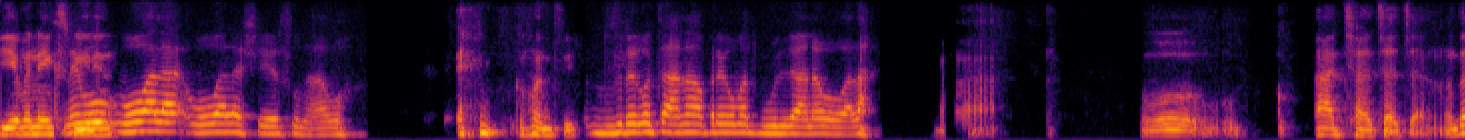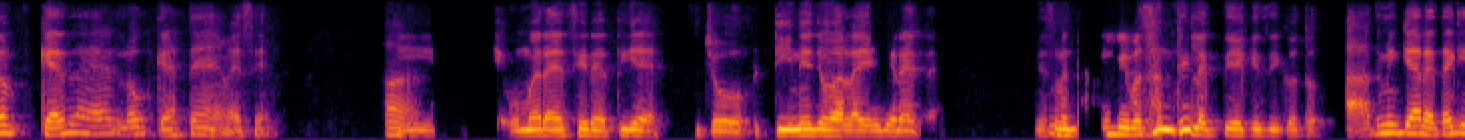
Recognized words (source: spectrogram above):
ये मैंने नहीं वो एक्सपीरियंस वो वाला वो वाला शेर सुना वो। कौन सी? दूसरे को चाहना अपने को मत भूल जाना वो वाला। हाँ, वो अच्छा अच्छा अच्छा। मतलब कैसा है? लोग कहते हैं वैसे हाँ। कि उम्र ऐसी रहती है जो टीनेज वाला एज रहता है जिसमें हम्म, दारू की बसंती लगती है किसी को। तो आदमी क्या रहता है कि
